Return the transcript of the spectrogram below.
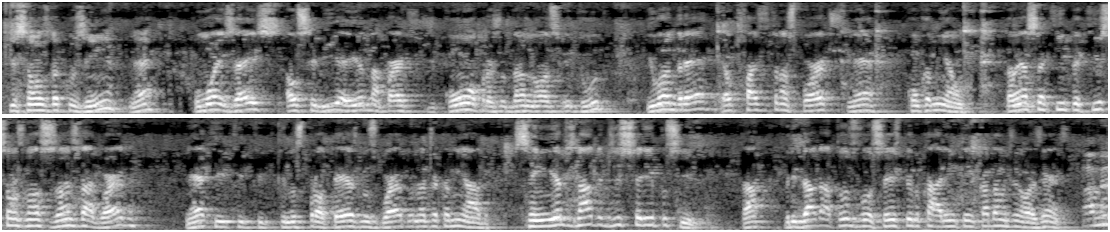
que são os da cozinha, né? O Moisés auxilia ele na parte de compra, ajudando nós em tudo. E o André é o que faz o transporte, né, com caminhão. Então essa equipe aqui são os nossos anjos da guarda, né, que, que, que nos protege, nos guarda durante a caminhada. Sem eles, nada disso seria possível. Tá? Obrigado a todos vocês pelo carinho que tem cada um de nós, gente. Amém!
